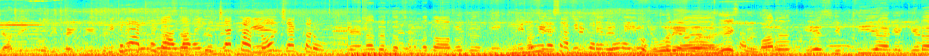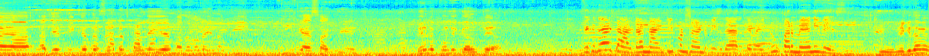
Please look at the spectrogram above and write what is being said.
ਜਾਲੀ ਘਿਓ ਦੀ ਫੈਕਟਰੀ ਤੇ ਵਿਕਦਾ ਇੱਥੇ ਡਾਲਦਾ ਵਾਹਿਗੁਰੂ ਚੈੱਕ ਕਰ ਲਓ ਚੈੱਕ ਕਰੋ। ਇਹਨਾਂ ਦੇ ਦੱਸਣ ਮੁਤਾਬਕ ਮੈਨੂੰ ਵੀ ਤਾਂ ਸਾਬਿਤ ਕਰਨ ਦਿਓ ਵਾਹਿਗੁਰੂ ਹੋ। ਰਿਹਾ ਆ ਪਰ ਇਹ ਸਿਫਤੀ ਆ ਕਿ ਕਿਹੜਾ ਆ? ਅਜੇ ਤੱਕ ਤਾਂ ਬਿਲਕੁਲ ਹੀ ਇਹ ਮਤਲਬ ਇਹਨੂੰ ਕੀ ਕੀ ਕਹਿ ਸਕਦੇ ਆ ਬਿਲਕੁਲ ਹੀ ਗਲਤ ਆ। ਵਿਕਦਾ ਡਾਲਡਾ 90% ਵਿਕਦਾ ਇੱਥੇ ਵਾਹਿਗੁਰੂ ਪਰ ਮੈਂ ਨਹੀਂ ਵੇਚਦੀ। ਵਿਕਦਾ ਵਾ?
